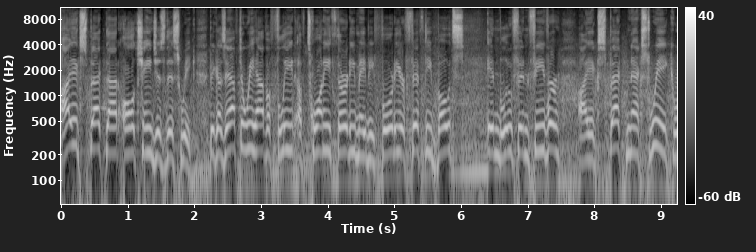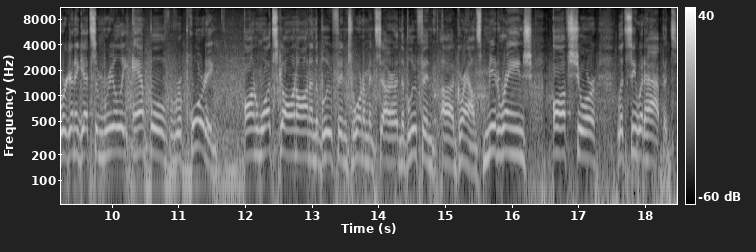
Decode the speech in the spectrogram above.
I expect that all changes this week because after we have a fleet of 20, 30, maybe 40 or 50 boats in bluefin fever, I expect next week we're going to get some really ample reporting on what's going on in the bluefin tournaments or in the bluefin uh, grounds, mid-range, offshore. Let's see what happens.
